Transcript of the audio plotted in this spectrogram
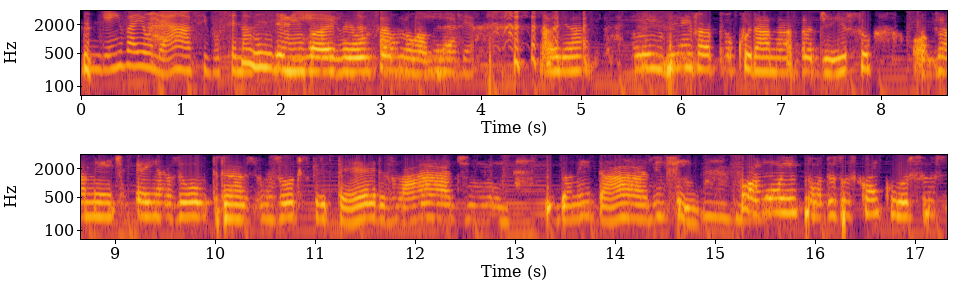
Ninguém vai olhar se você nasceu Ninguém vai ver o seu nome. Né? Aliás, ninguém vai procurar nada disso. Obviamente tem as outras, os outros critérios lá de idoneidade, enfim, uhum. como em todos os concursos,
